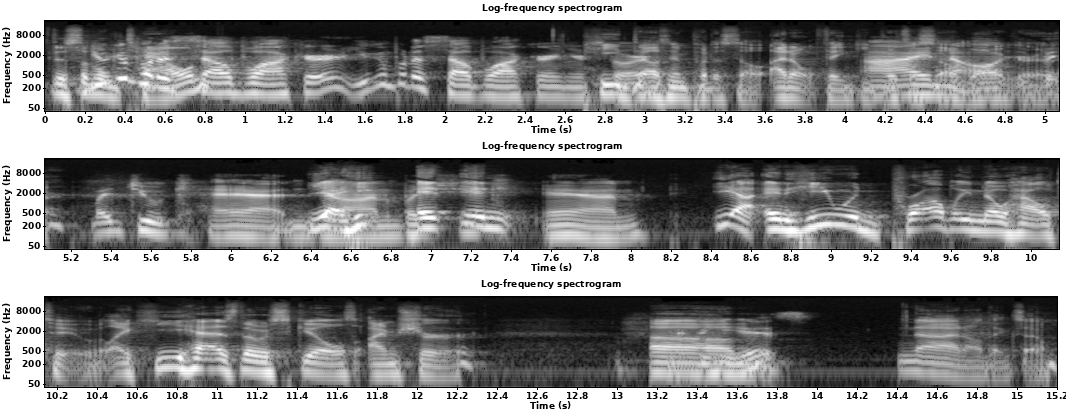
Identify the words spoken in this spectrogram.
this you little can put a cell blocker. You can put a cell blocker in your he store. doesn't put a cell. I don't think he puts I a cell know, blocker but, there. but you can, Yeah, he- but and- you and- can. Yeah, and he would probably know how to. Like he has those skills, I'm sure. Maybe Um, he is. No, I don't think so.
